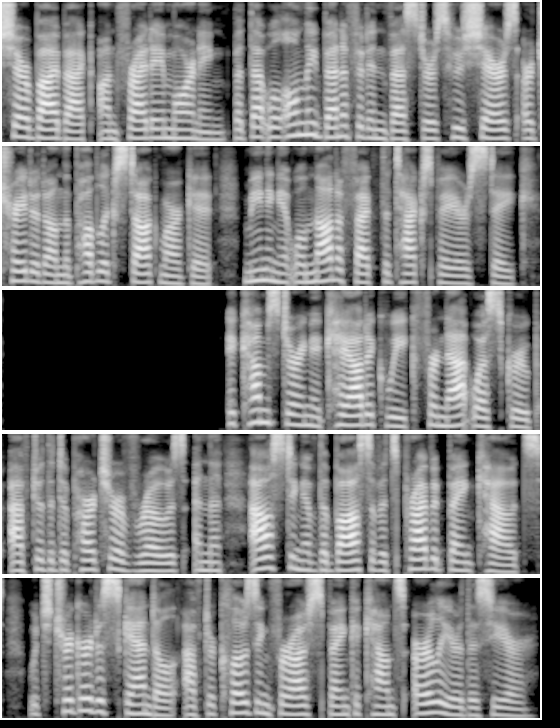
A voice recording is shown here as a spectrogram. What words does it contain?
share buyback on Friday morning, but that will only benefit investors whose shares are traded on the public stock market, meaning it will not affect the taxpayer's stake. It comes during a chaotic week for NatWest Group after the departure of Rose and the ousting of the boss of its private bank Coutts, which triggered a scandal after closing Farage's bank accounts earlier this year.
